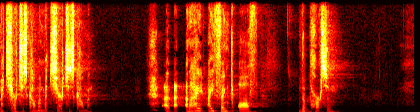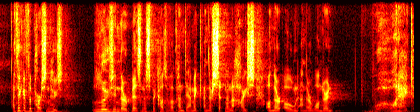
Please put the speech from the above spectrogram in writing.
my church is coming. My church is coming. And, and I, I think of the person I think of the person who's losing their business because of a pandemic and they're sitting in a house on their own and they're wondering, what do I do?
